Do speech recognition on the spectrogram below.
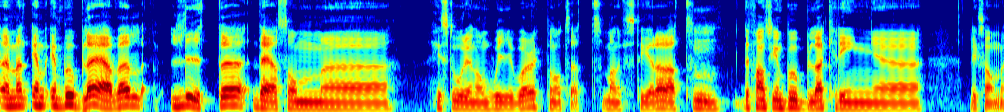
Men en, en bubbla är väl lite det som eh, historien om WeWork på något sätt manifesterar. Att Mm. det fanns ju en bubbla kring eh, liksom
